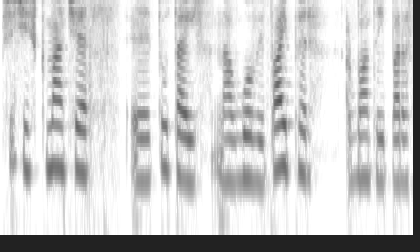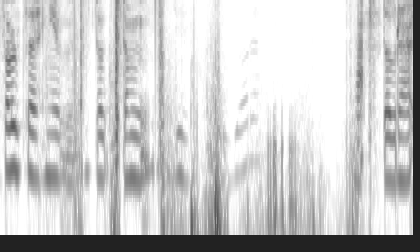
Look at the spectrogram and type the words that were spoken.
Przycisk macie tutaj na głowie Piper albo na tej parasolce, nie wiem, tam, tam. No, dobra,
